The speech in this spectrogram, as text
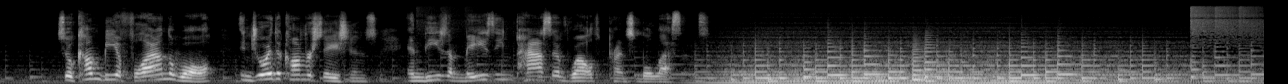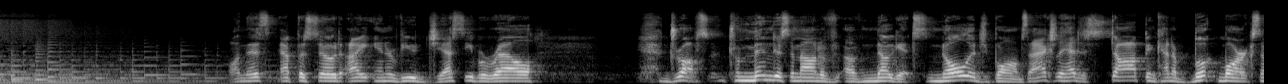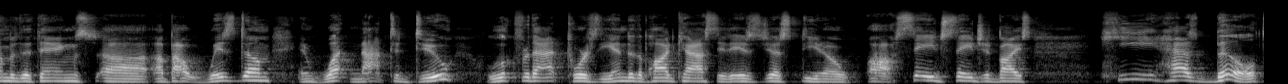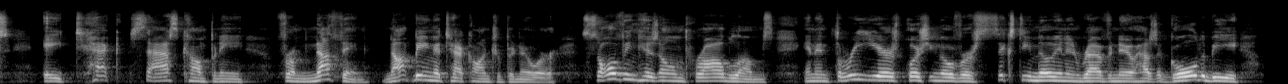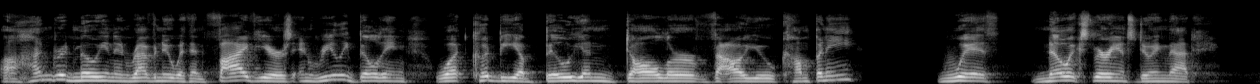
So come be a fly on the wall, enjoy the conversations, and these amazing passive wealth principle lessons. On this episode, I interviewed Jesse Burrell drops tremendous amount of, of nuggets, knowledge bombs. I actually had to stop and kind of bookmark some of the things uh, about wisdom and what not to do. Look for that towards the end of the podcast. It is just, you know, oh, sage, sage advice. He has built a tech SaaS company from nothing, not being a tech entrepreneur, solving his own problems, and in three years pushing over 60 million in revenue, has a goal to be 100 million in revenue within five years, and really building what could be a billion dollar value company with no experience doing that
